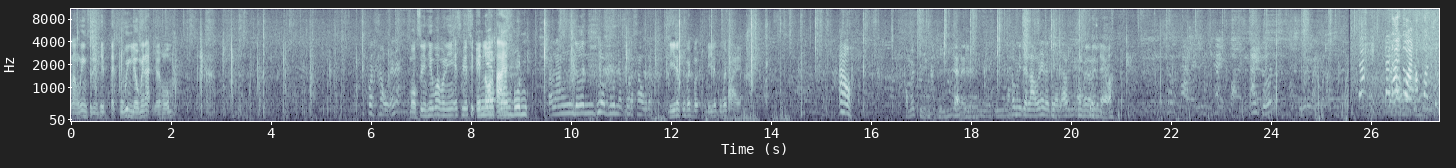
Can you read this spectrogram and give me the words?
ำลังวิ่งสลินทิปแต่กูวิ่งเร็วไม่ได้เดี๋ยวล้มปวดเข่าแล้วเนี่ยบอกสลินทิปว่าวันนี้ SPS เป็น11ไงระวังพตาย ลังบุญกำลังเดินเพื่อบุญอะปวดเข่าเลยดีนะกูไม่เปิดดีนะกูไม่ไปอะอ้าวเขาไม่ปีนผีอะไรเลยเขามีแต่เราเนี่ยแหละเตือนแล้วทำไมเราเล่นใหญ่วะได้ได้ตัวทั้งวันใช่ไหม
